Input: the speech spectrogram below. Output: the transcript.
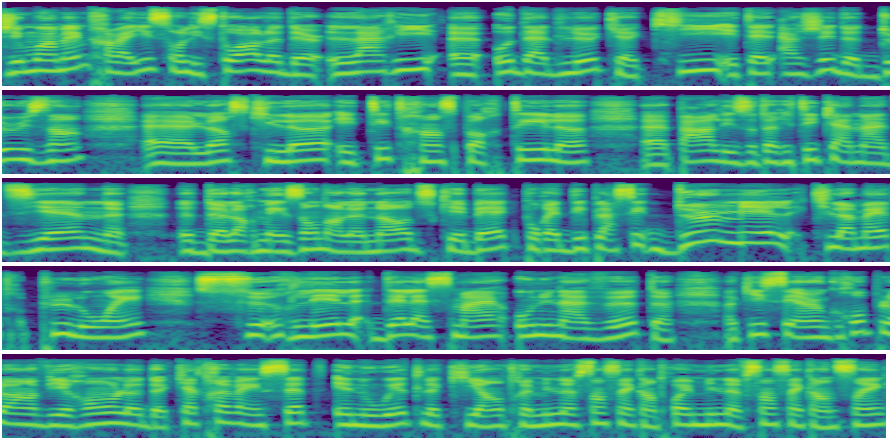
J'ai moi-même travaillé sur l'histoire de Larry euh, Odadluc qui était âgé de deux ans euh, lorsqu'il a été transporté là, euh, par les autorités canadiennes de leur maison dans le nord du Québec pour être déplacé 2000 kilomètres plus loin sur l'île d'Ellesmer au Nunavut. Ok, c'est un groupe là environ là, de 87 Inuits là, qui entre 1953 et 1955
